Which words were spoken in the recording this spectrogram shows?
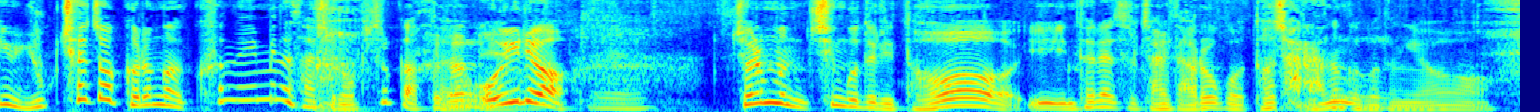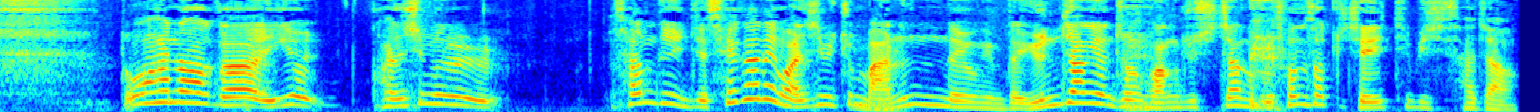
육체적 그런 건 큰 의미는 사실 없을 것 같아요. 그러네요. 오히려 네. 젊은 친구들이 더 이 인터넷을 잘 다루고 더 잘하는 음. 거거든요. 또 하나가 이게 관심을 사람들이 이제 세간에 관심이 좀 음. 많은 내용입니다. 윤장현 전 광주시장 그리고 손석희 JTBC 사장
